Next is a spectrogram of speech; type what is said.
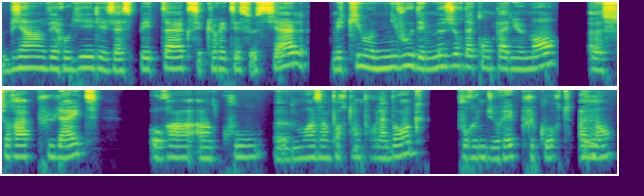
bien verrouillé les aspects taxes, sécurité sociale, mais qui au niveau des mesures d'accompagnement euh, sera plus light, aura un coût euh, moins important pour la banque pour une durée plus courte, un mmh. an,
